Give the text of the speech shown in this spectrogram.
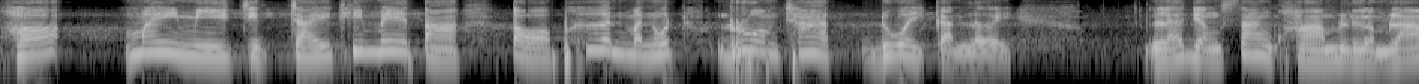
เพราะไม่มีจิตใจที่เมตตาต่อเพื่อนมนุษย์ร่วมชาติด้วยกันเลย และยังสร้างความเหลื่อมล้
